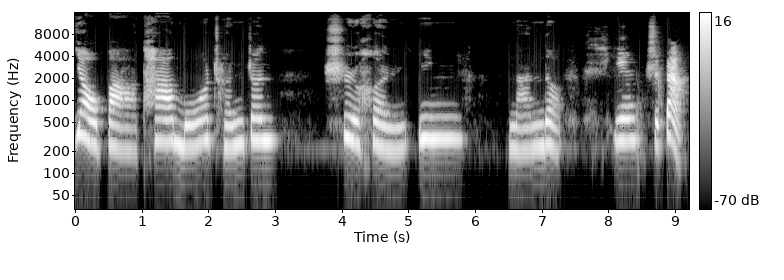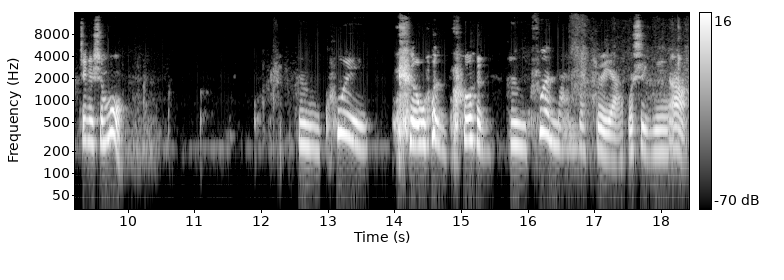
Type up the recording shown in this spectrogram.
要把它磨成针是很阴难的。阴是大，这个是木。”很困，可我很困，很困难的。对呀，不是音啊。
